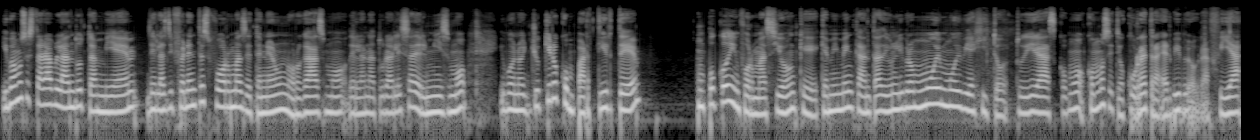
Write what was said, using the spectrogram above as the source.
y vamos a estar hablando también de las diferentes formas de tener un orgasmo, de la naturaleza del mismo. Y bueno, yo quiero compartirte un poco de información que, a mí me encanta de un libro muy, muy viejito. Tú dirás, ¿cómo, cómo se te ocurre traer bibliografía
